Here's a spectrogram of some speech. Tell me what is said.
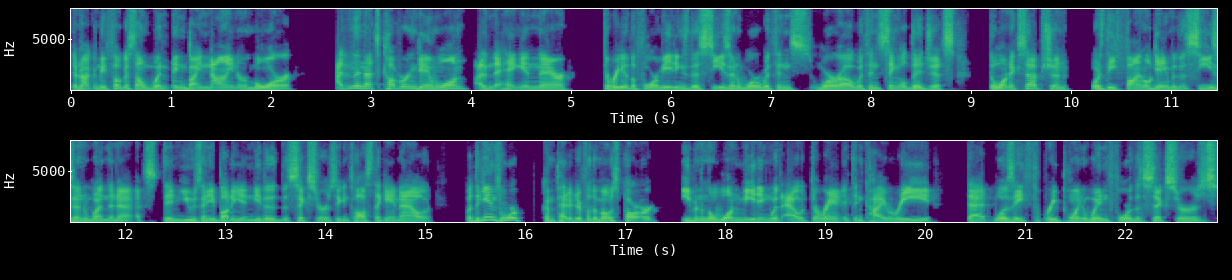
they're not going to be focused on winning by nine or more. I think the Nets cover in game one. I think they hang in there. Three of the four meetings this season were within were uh, within single digits. The one exception was the final game of the season when the Nets didn't use anybody and neither did the Sixers. You can toss the game out. But the games were competitive for the most part. Even in the one meeting without Durant and Kyrie, that was a three point win for the Sixers.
